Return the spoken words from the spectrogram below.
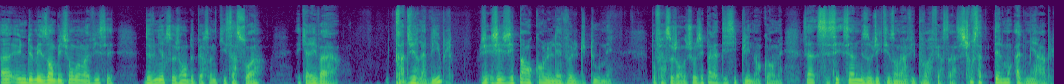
une de mes ambitions dans la vie, c'est devenir ce genre de personne qui s'assoit et qui arrive à traduire la Bible. J'ai pas encore le level du tout, mais pour faire ce genre de choses, j'ai pas la discipline encore, mais c'est un, de mes objectifs dans la vie, pouvoir faire ça. Je trouve ça tellement admirable.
